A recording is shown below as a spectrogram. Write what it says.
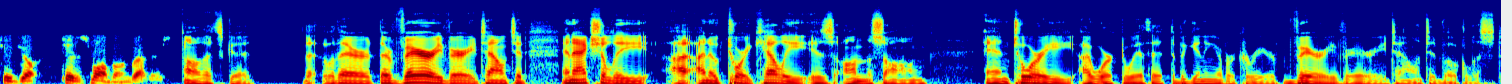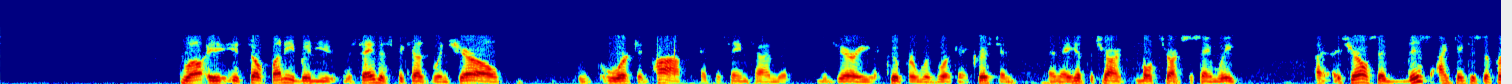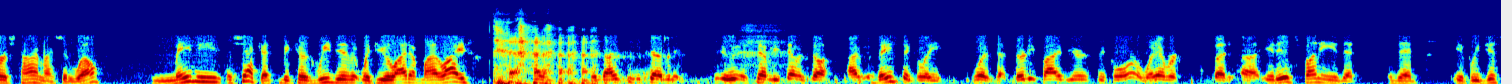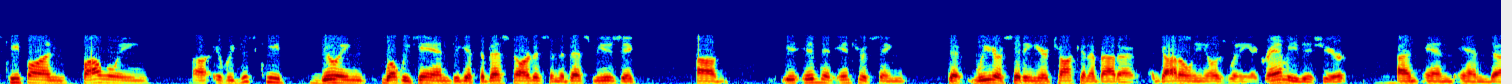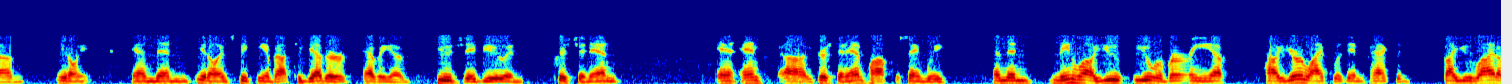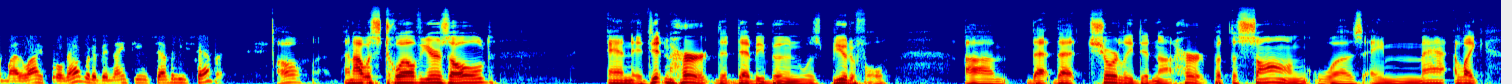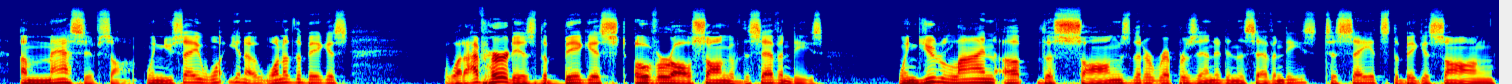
to Joe to the Smallbone Brothers. Oh, that's good. Well, they're they're very very talented, and actually, I, I know Tori Kelly is on the song, and Tori I worked with at the beginning of her career. Very very talented vocalist. Well, it, it's so funny when you say this because when Cheryl worked at Pop at the same time that Jerry Cooper was working at Christian, and they hit the chart both charts the same week. Uh, Cheryl said, "This I think is the first time." I said, "Well, maybe the second because we did it with "You Light Up My Life" in 1977. So I, basically, what is that? 35 years before or whatever. But uh, it is funny that that if we just keep on following, uh, if we just keep doing what we can to get the best artists and the best music, um, isn't it interesting that we are sitting here talking about a God only knows winning a Grammy this year, and and and um, you know, and then you know, and speaking about together having a huge debut in Christian and and, and uh, Christian and pop the same week, and then meanwhile you you were bringing up how your life was impacted by "You Light Up My Life." Well, that would have been 1977. Oh, and I was 12 years old, and it didn't hurt that Debby Boone was beautiful. Um, that that surely did not hurt, but the song was a ma- like a massive song. When you say one, you know, one of the biggest, what I've heard is the biggest overall song of the 70s. When you line up the songs that are represented in the 70s to say it's the biggest song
